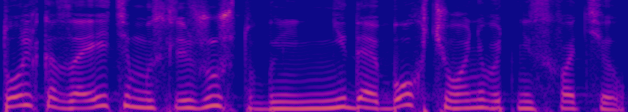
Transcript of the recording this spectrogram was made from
только за этим и слежу, чтобы, не дай бог, чего-нибудь не схватил.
